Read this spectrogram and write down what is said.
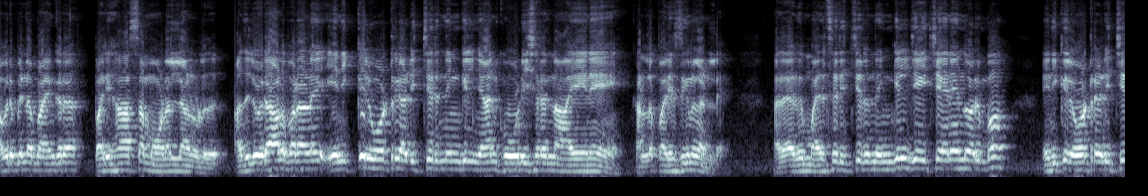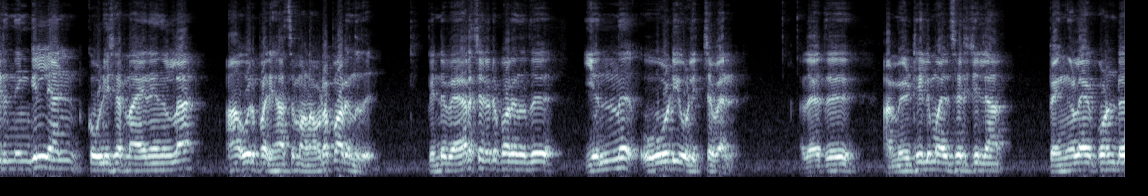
അവർ പിന്നെ ഭയങ്കര പരിഹാസ മോഡലിലാണുള്ളത്. അതിൽ ഒരാൾ എനിക്ക് ലോട്ടറി അടിച്ചിരുന്നെങ്കിൽ ഞാൻ കോടീശ്വരൻ നായേനെ കള്ള പരിഹസിക്കുന്നത് കണ്ടില്ലേ? അതായത് മത്സരിച്ചിരുന്നെങ്കിൽ ജയിച്ചേനെ എന്ന് പറയുമ്പോൾ എനിക്ക് ലോട്ടറി അടിച്ചിരുന്നെങ്കിൽ ഞാൻ കോടീശ്വരൻ കോടീശ്വരനായേനെ എന്നുള്ള ആ ഒരു പരിഹാസമാണ് അവിടെ പറയുന്നത്. പിന്നെ വേറെ ചിലർ പറയുന്നത് എന്ന് ഓടി ഒളിച്ചവൻ. അതായത് അമേഠിയിൽ മത്സരിച്ചില്ല പെങ്ങളെ കൊണ്ട്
